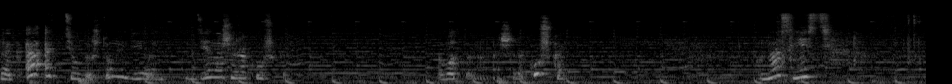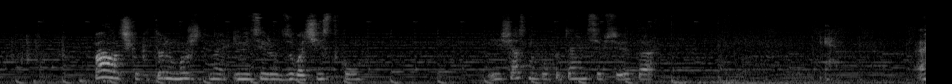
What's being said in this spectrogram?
Так, а отсюда что мы делаем? Где наша ракушка? Вот она, наша ракушка. У нас есть палочка, которая может имитировать зубочистку. И сейчас мы попытаемся все это...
